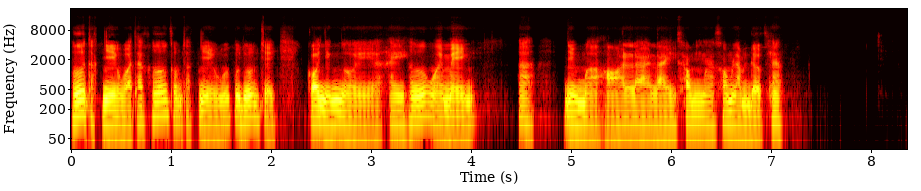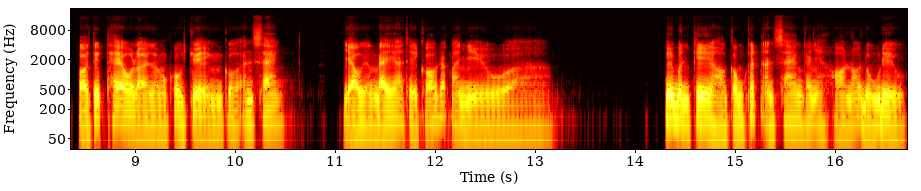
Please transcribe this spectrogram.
hứa thật nhiều và thất hứa cũng thật nhiều với cô chú anh chị. Có những người hay hứa ngoài miệng ha nhưng mà họ là lại không không làm được ha. Rồi tiếp theo lại là một câu chuyện của anh Sang. Dạo gần đây á, thì có rất là nhiều à, phía bên kia họ công kích anh Sang cả nhà họ nói đủ điều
